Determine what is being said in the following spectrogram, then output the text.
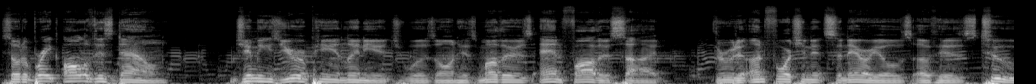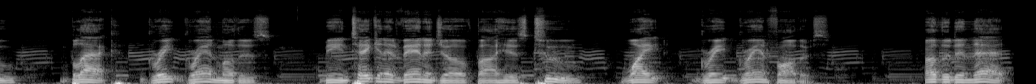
So, to break all of this down, Jimi's European lineage was on his mother's and father's side through the unfortunate scenarios of his two black great grandmothers being taken advantage of by his two white great grandfathers. Other than that,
